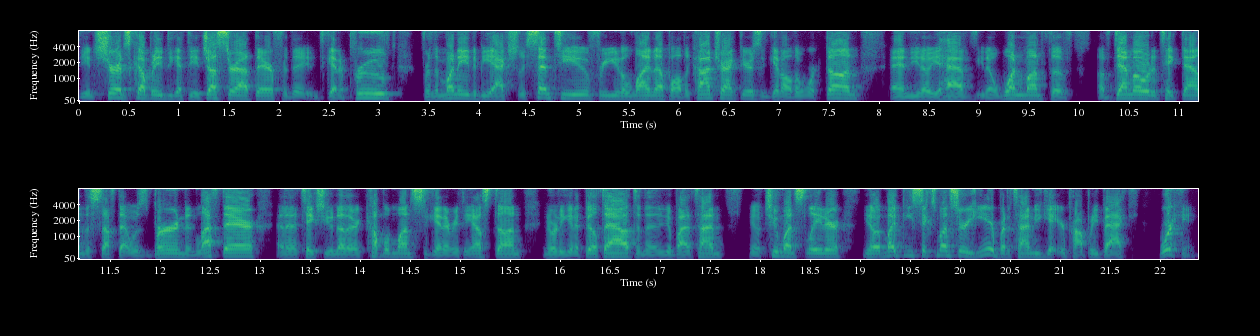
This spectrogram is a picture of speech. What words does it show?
the insurance company to get the adjuster out there for the to get approved for the money to be actually sent to you for you to line up all the contractors and get all the work done. And you know you have you know one month of of demo to take down the stuff that was burned and left there. And then it takes you another couple months to get everything else done in order to get it built out. And then you know, by the time you know two months later you know it might be six months or a year by the time you get your property back working.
